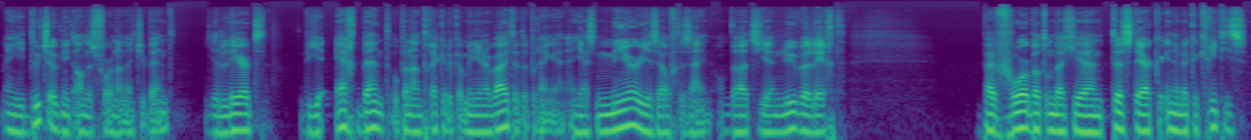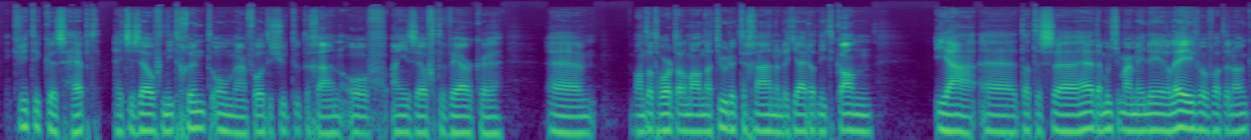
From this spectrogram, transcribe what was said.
En je doet je ook niet anders voor dan dat je bent. Je leert wie je echt bent op een aantrekkelijke manier naar buiten te brengen. En juist meer jezelf te zijn. Omdat je nu wellicht, bijvoorbeeld omdat je een te sterke innerlijke kritisch, criticus hebt, het jezelf niet gunt om naar een fotoshoot toe te gaan of aan jezelf te werken. Ehm, want dat hoort allemaal natuurlijk te gaan en dat jij dat niet kan. Ja, eh, dat is, eh, hè, daar moet je maar mee leren leven of wat dan ook.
